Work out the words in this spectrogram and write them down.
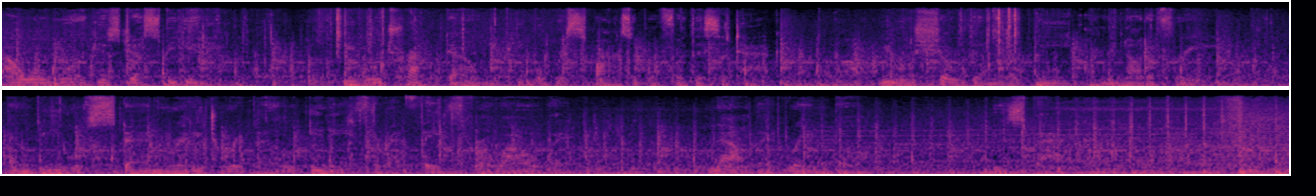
Our work is just beginning. We will track down the people responsible for this attack. We will show them that we are not afraid, and we will stand ready to repel any threat they throw our way. Now that rainbow is back.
